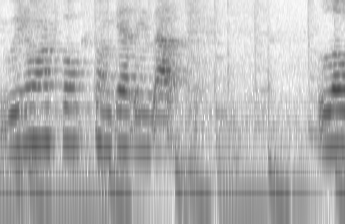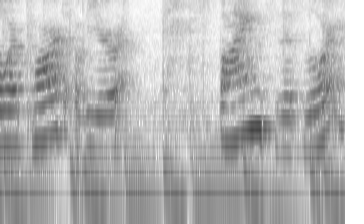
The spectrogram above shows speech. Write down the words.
We don't want to focus on getting that lower part of your spine to the floor.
